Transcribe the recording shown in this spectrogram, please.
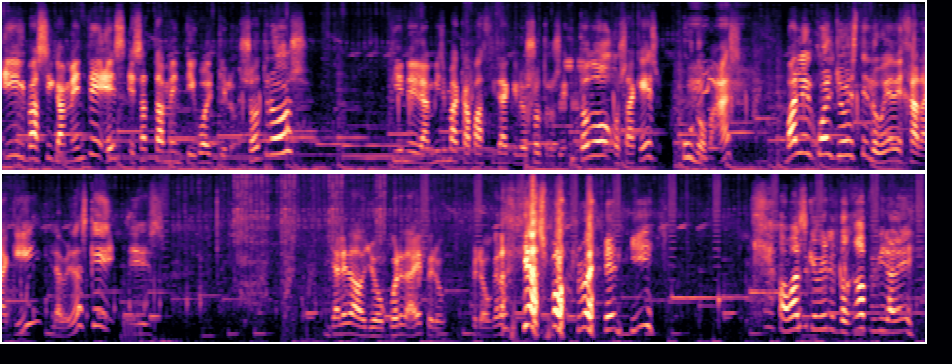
Y básicamente es exactamente igual que los otros. Tiene la misma capacidad que los otros en todo O sea que es uno más. Vale, el cual yo este lo voy a dejar aquí. La verdad es que es... Ya le he dado yo cuerda, eh Pero, pero gracias por venir Además que viene Tojape, mírale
